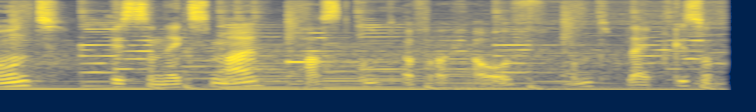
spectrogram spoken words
Und bis zum nächsten Mal, passt gut auf euch auf und bleibt gesund.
